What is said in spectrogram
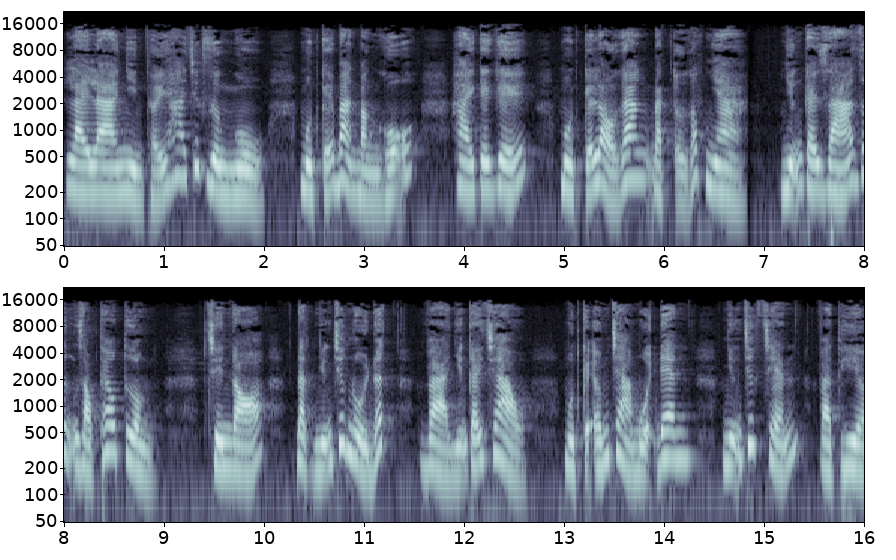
Lai là nhìn thấy hai chiếc giường ngủ, một cái bàn bằng gỗ, hai cái ghế, một cái lò gang đặt ở góc nhà, những cái giá dựng dọc theo tường. Trên đó đặt những chiếc nồi đất và những cái chảo, một cái ấm trà muội đen, những chiếc chén và thìa.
